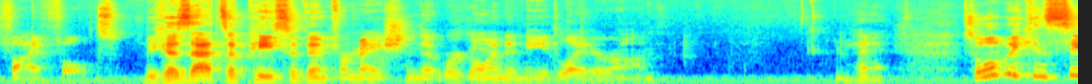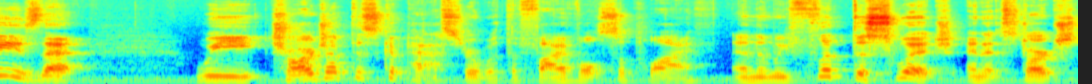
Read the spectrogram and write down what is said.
5 volts because that's a piece of information that we're going to need later on. Okay, so what we can see is that we charge up this capacitor with the 5 volt supply and then we flip the switch and it starts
